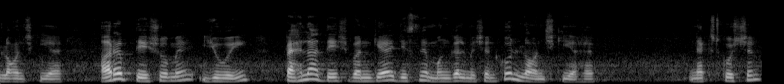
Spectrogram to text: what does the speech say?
लॉन्च किया है। अरब देशों में यूएई पहला देश बन गया है जिसने मंगल मिशन को लॉन्च किया है। Next question.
